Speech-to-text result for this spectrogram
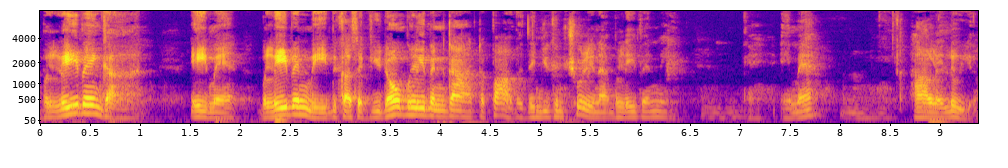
Believe in God. Amen. Believe in me, because if you don't believe in God the Father, then you can truly not believe in me. Amen. Hallelujah.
